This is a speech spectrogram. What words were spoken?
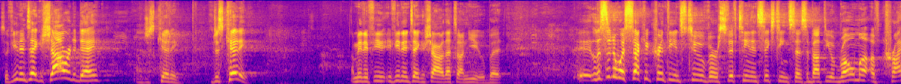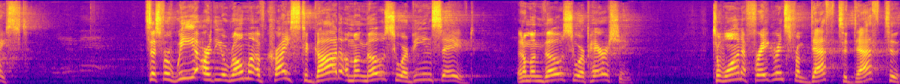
So if you didn't take a shower today, I'm just kidding. I'm just kidding. I mean, if you, if you didn't take a shower, that's on you, but eh, listen to what 2 Corinthians 2, verse 15 and 16 says about the aroma of Christ. It says, For we are the aroma of Christ to God among those who are being saved and among those who are perishing. To one, a fragrance from death to death, to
